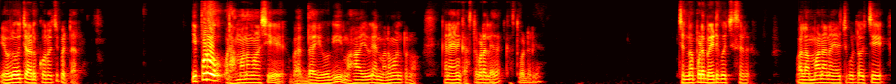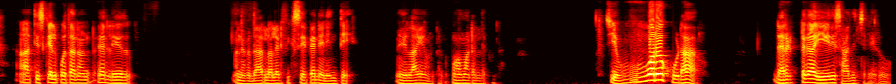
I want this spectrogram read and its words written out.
ఎవరో వచ్చి అడుక్కొని వచ్చి పెట్టాలి. ఇప్పుడు రమణ మహర్షి పెద్ద యోగి మహాయోగి అని మనం అంటున్నాం. కానీ ఆయన కష్టపడలేదా? కష్టపడ్డాడుగా. చిన్నప్పుడే బయటకు వచ్చేసాడు. వాళ్ళ అమ్మ నాన్న ఏడ్చుకుంటూ వచ్చి తీసుకెళ్ళిపోతాను అంటే లేదు. అని ఒక దారిలో ఆల్రెడీ ఫిక్స్ అయిపోయి నేను ఇంతే. నేను ఇలాగే ఉంటాను. మొహమాటం లేకుండా. ఎవ్వరూ కూడా డైరెక్ట్గా ఏది సాధించలేరు.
